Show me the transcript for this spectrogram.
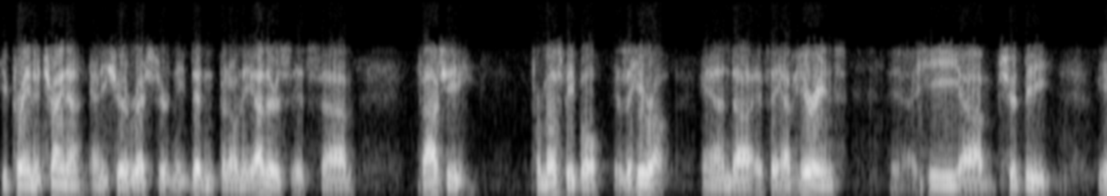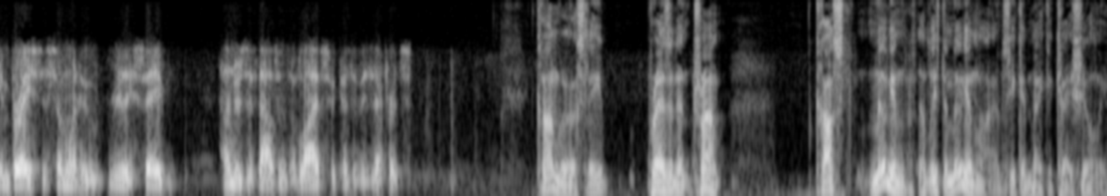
Ukraine and China, and he should have registered, and he didn't. But on the others, it's um, Fauci, for most people, is a hero and uh, if they have hearings, he uh, should be embraced as someone who really saved hundreds of thousands of lives because of his efforts. Conversely, President Trump cost million, at least a million lives. He could make a case, surely.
